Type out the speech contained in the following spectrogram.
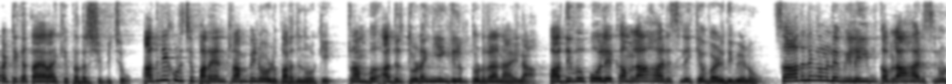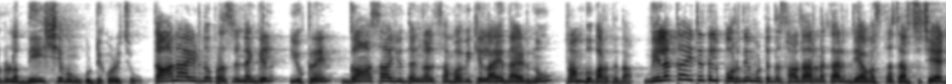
പട്ടിക തയ്യാറാക്കി പ്രദർശിപ്പിച്ചു. അതിനെക്കുറിച്ച് പറയാൻ ട്രംപിനോട് പറഞ്ഞു നോക്കി. ട്രംപ് അതിൽ തുടങ്ങിയെങ്കിലും തുടരാനായില്ല. പതിവ് പോലെ കമലാ ഹാരിസിലേക്ക് വഴുതി വീണു. സാധനങ്ങളുടെ വിലയും കമലാ ഹാരിസിനോടുള്ള ദേഷ്യവും കൂട്ടിക്കൊഴിച്ചു. താനായിരുന്നു പ്രസിഡന്റെങ്കിൽ യുക്രൈൻ ഗാസ യുദ്ധങ്ങൾ സംഭവിക്കില്ല എന്നായിരുന്നു ട്രംപ് പറഞ്ഞത്. വിലക്കയറ്റത്തിൽ പൊറുതിമുട്ടുന്ന സാധാരണക്കാരന്റെ അവസ്ഥ ചർച്ച ചെയ്യാൻ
